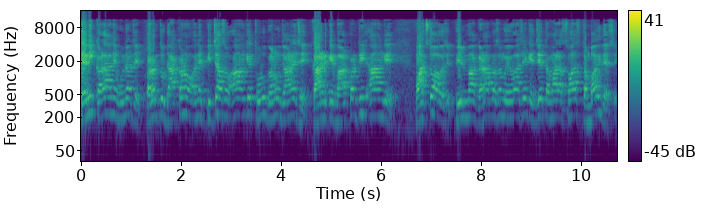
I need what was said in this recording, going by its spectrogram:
તેની કળા અને હુનર છે, પરંતુ ડાકણો અને પિચાસો આ અંગે થોડું ઘણું જાણે છે, કારણ કે બાળપણથી જ આ અંગે વાંચતો આવે છે. ફિલ્મમાં ઘણા પ્રસંગો એવા છે કે જે તમારા શ્વાસ થંભાવી દેશે.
